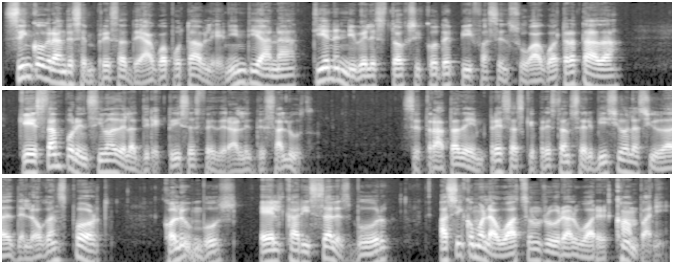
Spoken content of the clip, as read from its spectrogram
Cinco grandes empresas de agua potable en Indiana tienen niveles tóxicos de pifas en su agua tratada que están por encima de las directrices federales de salud. Se trata de empresas que prestan servicio a las ciudades de Logansport, Columbus, Elkhart y Salisbury, así como la Watson Rural Water Company.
